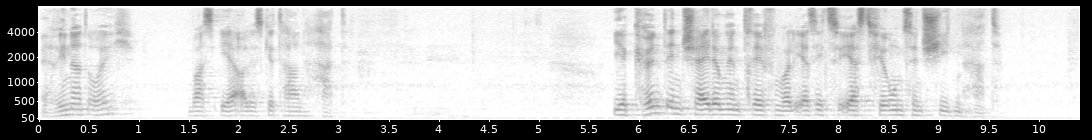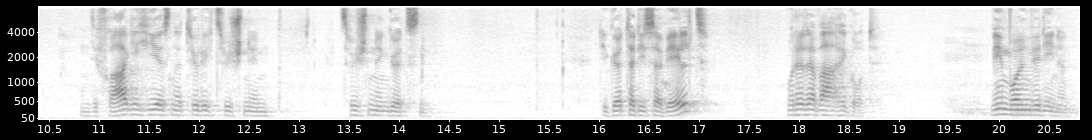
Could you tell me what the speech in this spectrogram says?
Erinnert euch, was er alles getan hat. Ihr könnt Entscheidungen treffen, weil er sich zuerst für uns entschieden hat. Und die Frage hier ist natürlich zwischen den, zwischen den Götzen. Die Götter dieser Welt oder der wahre Gott? Wem wollen wir dienen?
